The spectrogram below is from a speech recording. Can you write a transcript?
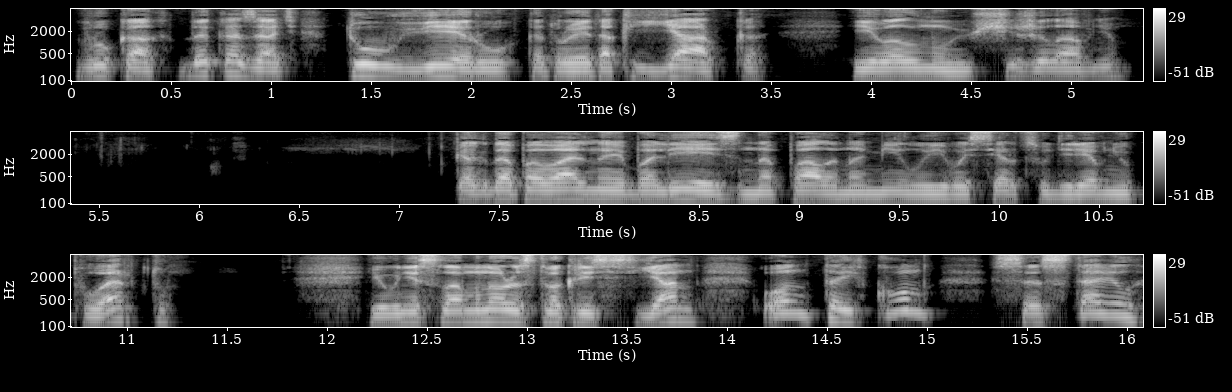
в руках доказать ту веру, которая так ярко и волнующе жила в нем. Когда повальная болезнь напала на милую его сердцу деревню Пуэрту, и унесла множество крестьян, он тайком составил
